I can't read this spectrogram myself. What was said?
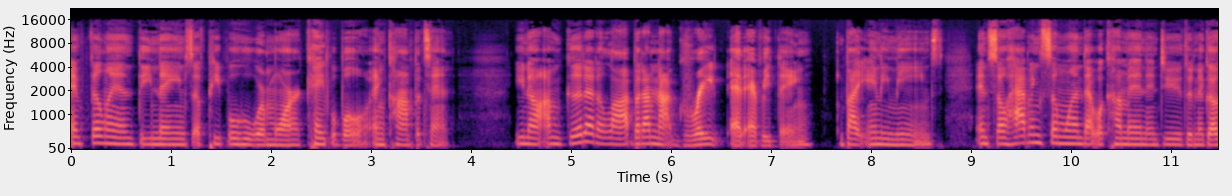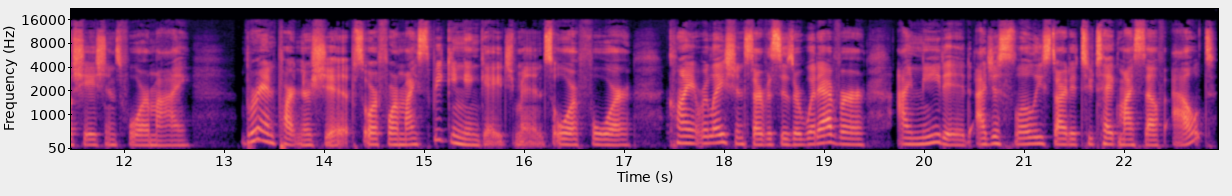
and fill in the names of people who were more capable and competent. You know, I'm good at a lot, but I'm not great at everything by any means. And so having someone that would come in and do the negotiations for my brand partnerships or for my speaking engagements or for client relation services or whatever I needed, I just slowly started to take myself out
